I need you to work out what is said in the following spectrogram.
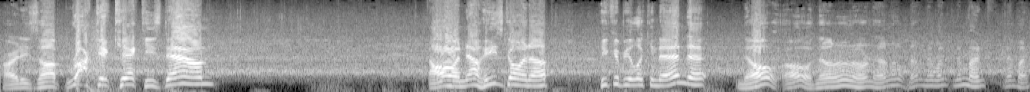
Hardy's up. Rocket kick. He's down. Oh, and now he's going up. He could be looking to end it. No. Oh, no, no, no, no, no, no, never mind, never mind, never mind.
